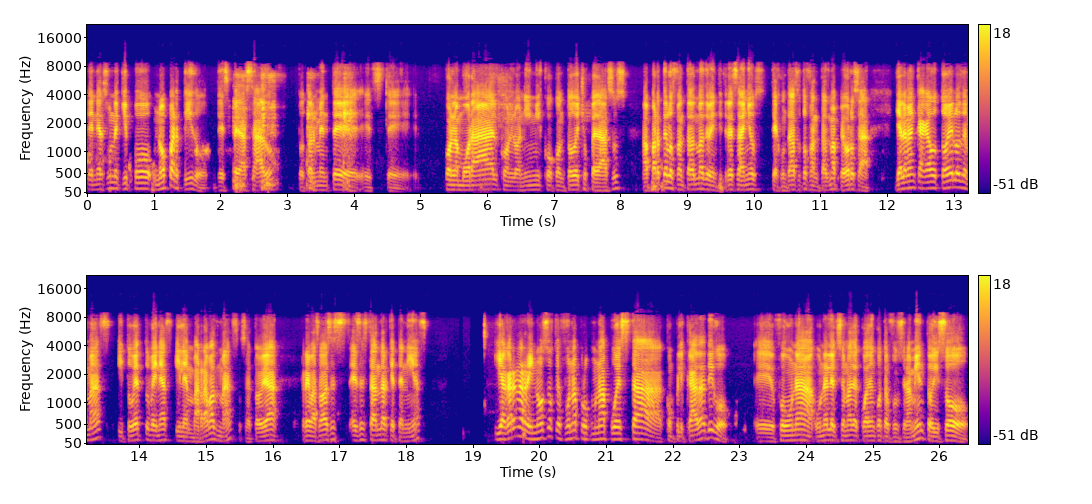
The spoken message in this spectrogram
Tenías un equipo no partido, despedazado, totalmente este, con la moral, con lo anímico, con todo hecho pedazos. Aparte de los fantasmas de 23 años, te juntabas otro fantasma peor, o sea, ya le habían cagado todos los demás y todavía tú venías y le embarrabas más, o sea, todavía rebasabas ese, estándar que tenías. Y agarran a Reynoso, que fue una, una apuesta complicada, digo, eh, fue una, una elección adecuada en cuanto al funcionamiento, hizo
